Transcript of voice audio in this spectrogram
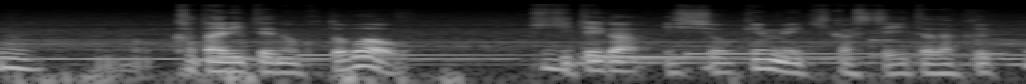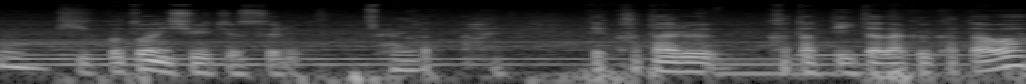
うん。語り手の言葉を聞き手が一生懸命聞かせていただくうん。聞くことに集中する、はい。かはい、で語る語っていただく方は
